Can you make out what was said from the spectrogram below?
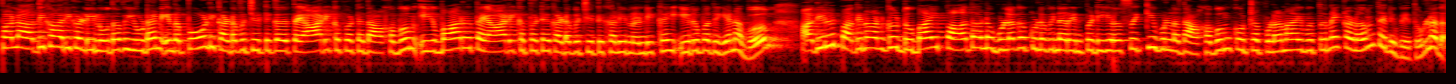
பல அதிகாரிகளின் உதவியுடன் இந்த போலி கடவுச்சீட்டுகள் தயாரிக்கப்பட்டதாகவும் இவ்வாறு தயாரிக்கப்பட்ட கடவுச்சீட்டுகளின் எண்ணிக்கை இருபது எனவும் அதில் பதினான்கு துபாய் பாதாள உலக குழுவினரின் பிடியில் சிக்கியுள்ளதாகவும் குற்றப்புலனாய்வு திணைக்களம் தெரிவித்துள்ளது.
